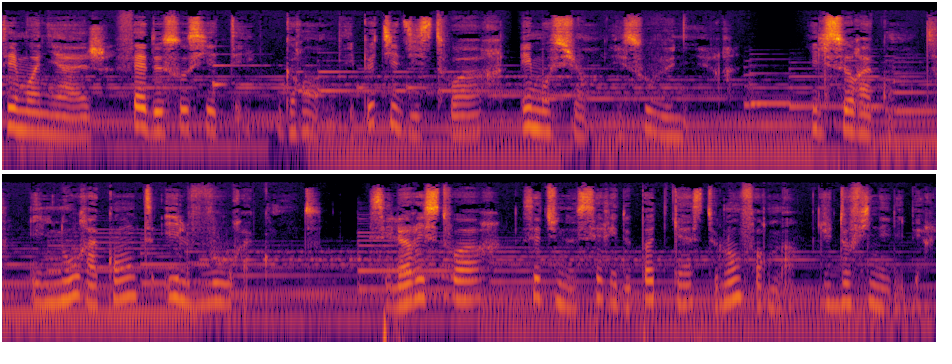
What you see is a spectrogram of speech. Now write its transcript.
Témoignages, faits de société, grandes et petites histoires, émotions et souvenirs. Ils se racontent, ils nous racontent, ils vous racontent. C'est leur histoire, c'est une série de podcasts long format du Dauphiné Libéré.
